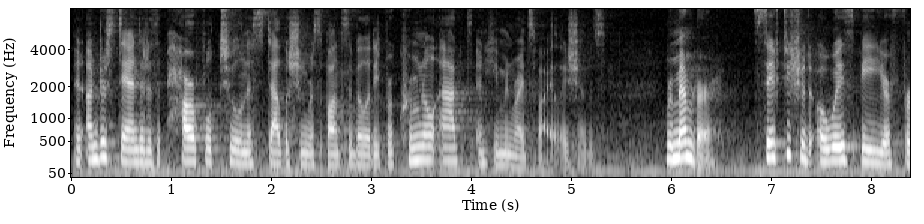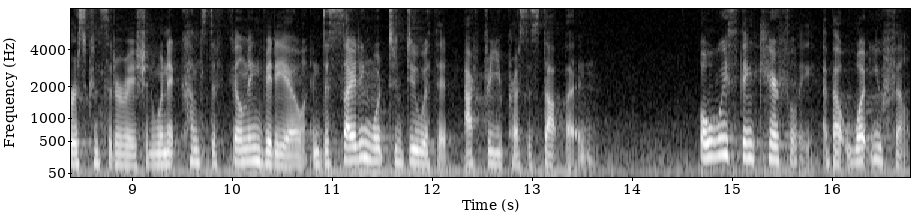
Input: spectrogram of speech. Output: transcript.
and understand it as a powerful tool in establishing responsibility for criminal acts and human rights violations. Remember, safety should always be your first consideration when it comes to filming video and deciding what to do with it after you press the stop button. Always think carefully about what you film.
